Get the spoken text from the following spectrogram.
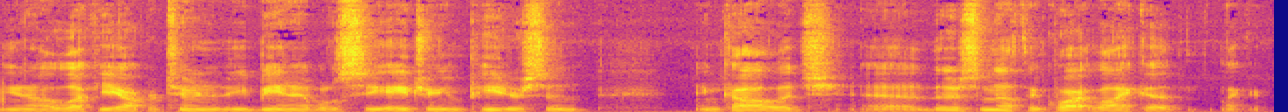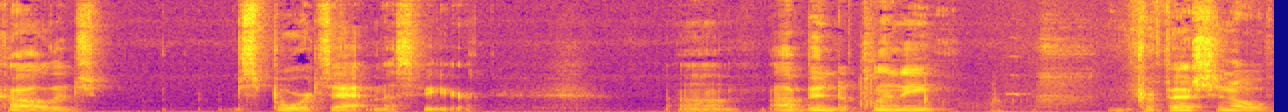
you know a lucky opportunity being able to see Adrian Peterson in college. Uh, there's nothing quite like a like a college sports atmosphere. Um, I've been to plenty professional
